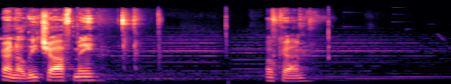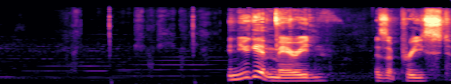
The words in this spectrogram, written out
Trying to leech off me. Okay. Can you get married as a priest?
